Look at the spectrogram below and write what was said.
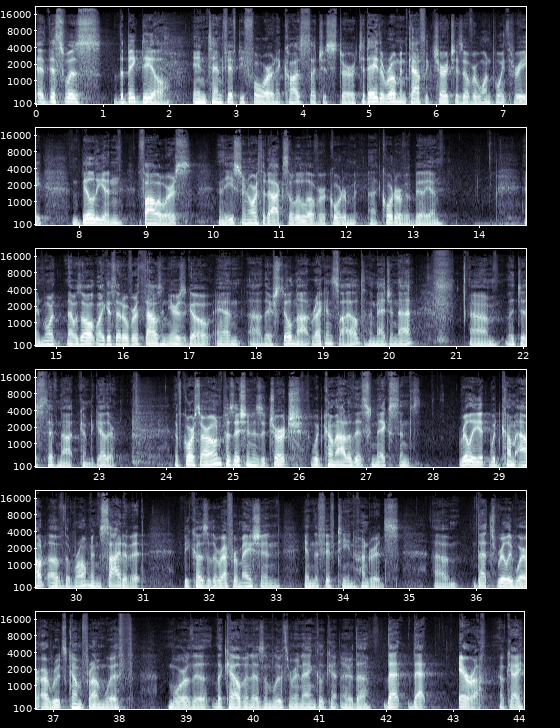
uh, this was the big deal in 1054, and it caused such a stir. Today, the Roman Catholic Church has over 1.3 billion followers, and the Eastern Orthodox a little over a quarter, a quarter of a billion. And more, that was all, like I said, over a thousand years ago, and uh, they're still not reconciled. Imagine that. Um, they just have not come together. Of course, our own position as a church would come out of this mix, and really it would come out of the Roman side of it because of the Reformation in the 1500s. Um, that's really where our roots come from with more of the, the Calvinism, Lutheran, Anglican, or the, that, that era, okay?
